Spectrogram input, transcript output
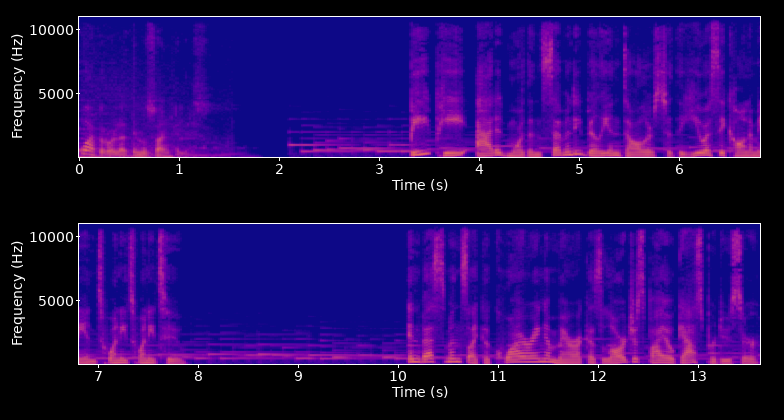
4 de la tarde en Los Ángeles. BP added more than 70 billion dollars to the US economy in 2022. Investments like acquiring America's largest biogas producer,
